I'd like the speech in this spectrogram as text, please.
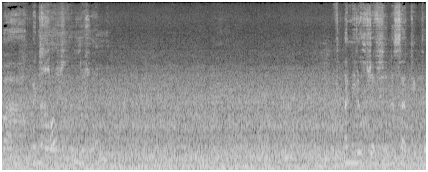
בבית נכון. נכון. אני לא חושבת שנסעתי פה.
